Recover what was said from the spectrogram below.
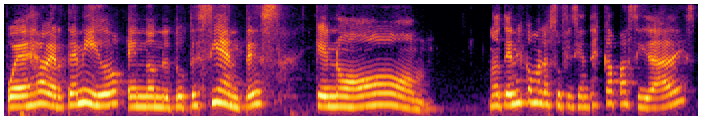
puedes haber tenido en donde tú te sientes que no, no tienes como las suficientes capacidades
